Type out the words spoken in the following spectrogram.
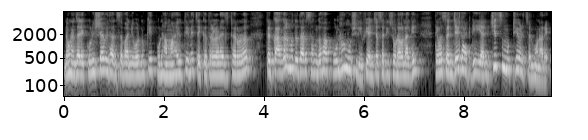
दोन हजार एकोणीसच्या विधानसभा निवडणुकीत पुन्हा महायुतीनेच एकत्र लढायचं ठरवलं तर कागल मतदारसंघ हा पुन्हा मुश्रीफ यांच्यासाठी सोडावा लागेल तेव्हा संजय घाटगे यांचीच मोठी अडचण होणार आहे.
